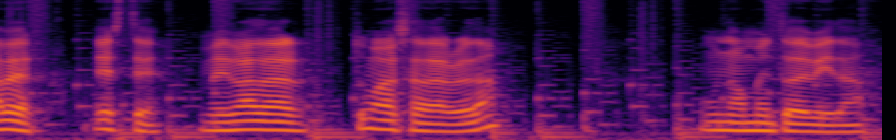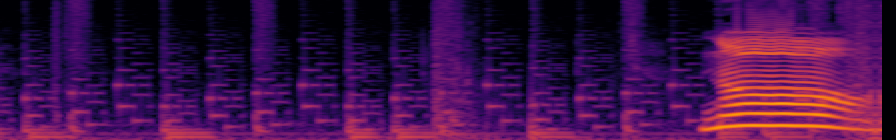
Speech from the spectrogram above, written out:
A ver, este me va a dar... Tú me vas a dar, ¿verdad? Un aumento de vida. ¡No!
